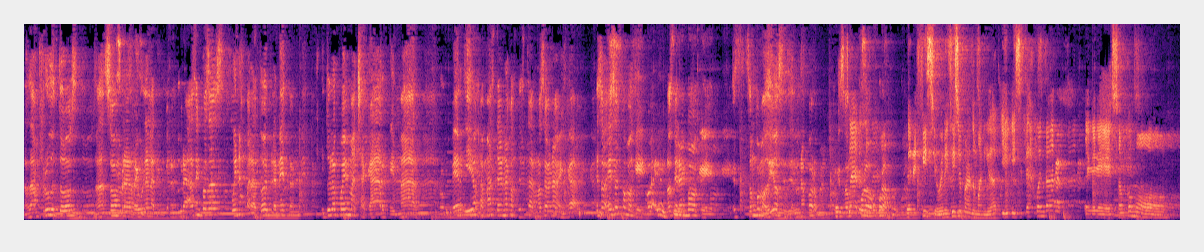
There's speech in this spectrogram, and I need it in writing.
Nos dan frutos, nos dan sombra, regulan la temperatura, hacen cosas buenas para todo el planeta y tú los puedes machacar, quemar, romper y ellos jamás te van a contestar, no se van a vengar. Eso, eso es como que, no serán como que, son como dioses de alguna forma, porque son puro, beneficio, beneficio para la humanidad. Y, y si te das cuenta, eh, son como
